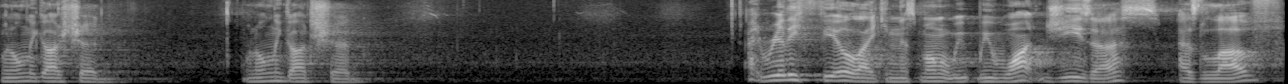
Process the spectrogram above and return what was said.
when only God should. When only God should. I really feel like in this moment we, we want Jesus as love,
